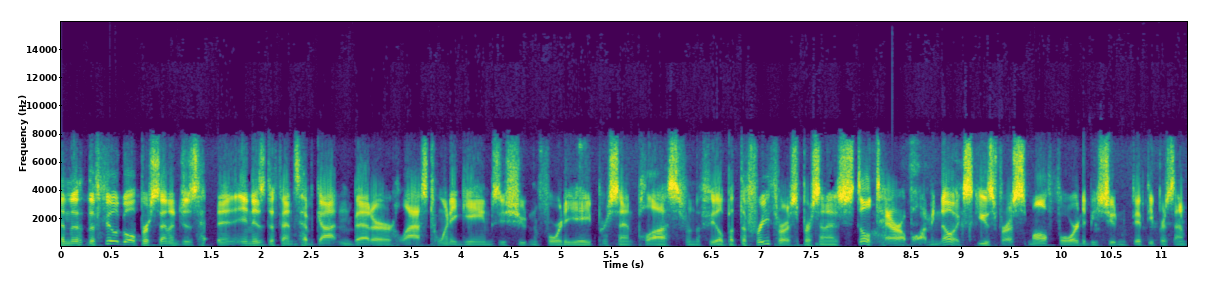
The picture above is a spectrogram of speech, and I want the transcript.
And the, the field goal percentages in his defense have gotten better. Last 20 games, he's shooting 48% plus from the field, but the free throws percentage is still terrible. I mean, no excuse for a small forward to be shooting 50% from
